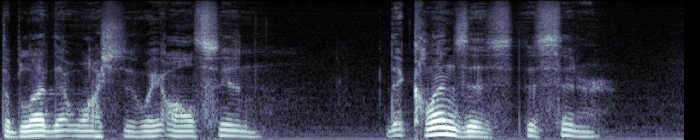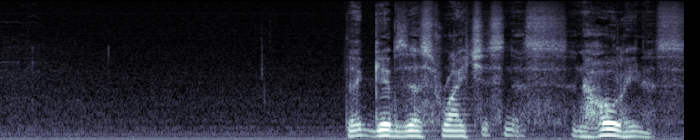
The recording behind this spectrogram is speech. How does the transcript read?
The blood that washes away all sin, that cleanses the sinner, that gives us righteousness and holiness.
